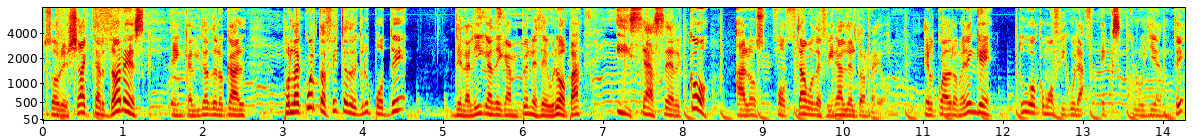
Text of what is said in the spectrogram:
sobre Shakhtar Donetsk en calidad de local por la cuarta fecha del grupo D de la Liga de Campeones de Europa y se acercó a los octavos de final del torneo. El cuadro merengue tuvo como figura excluyente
